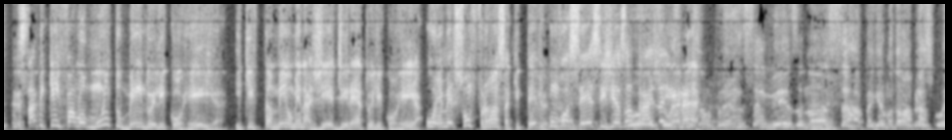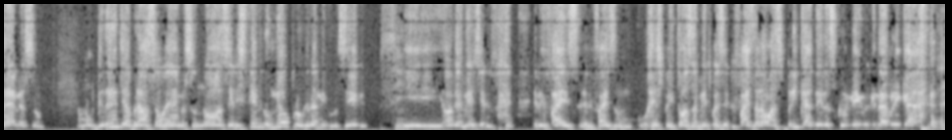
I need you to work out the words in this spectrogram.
sabe quem falou muito bem do Eli Correia e que também homenageia direto o Eli Correia? O Emerson França, que teve Verdade. com você esses dias Poxa, atrás aí, o né? Emerson França, é mesmo, nossa, rapaz, quero mandar um abraço pro Emerson um grande abraço ao Emerson. Nossa, ele esteve no meu programa, inclusive. Sim. E, obviamente, ele, ele faz, ele faz um, respeitosamente, mas ele faz lá umas brincadeiras comigo que não é brincadeira.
